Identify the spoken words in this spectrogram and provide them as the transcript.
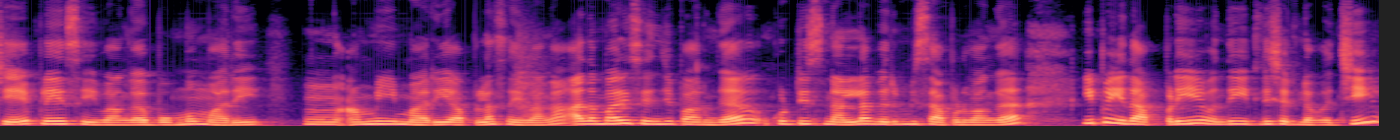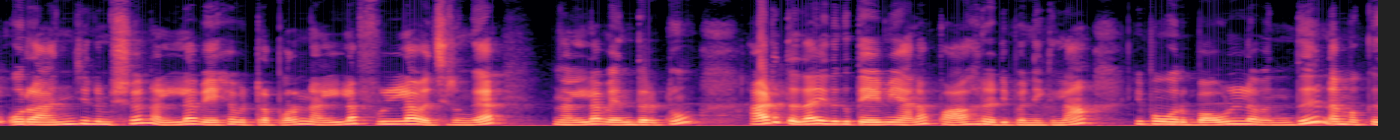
ஷேப்லேயும் செய்வாங்க. பொம்மை மாதிரி அம்மி மாதிரி அப்படிலாம் செய்வாங்க. அதை மாதிரி செஞ்சு பாருங்கள் குட்டீஸ் நல்லா விரும்பி சாப்பிடுவாங்க. இப்போ இதை அப்படியே வந்து இட்லி செட்டில் வச்சு ஒரு அஞ்சு நிமிஷம் நல்லா வேக விட்டுற போகிறோம் நல்லா ஃபுல்லாக வச்சுருங்க. நல்லா வெந்துடட்டும் அடுத்ததாக இதுக்கு தேவையான பாகு ரெடி பண்ணிக்கலாம். இப்போ ஒரு பவுலில் வந்து நமக்கு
